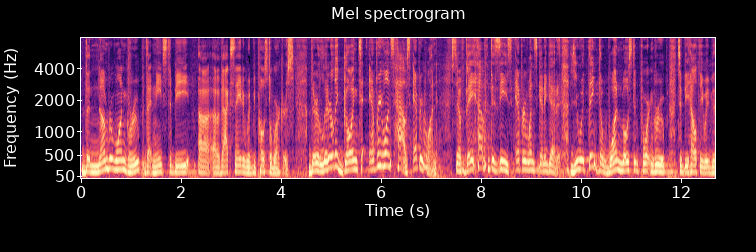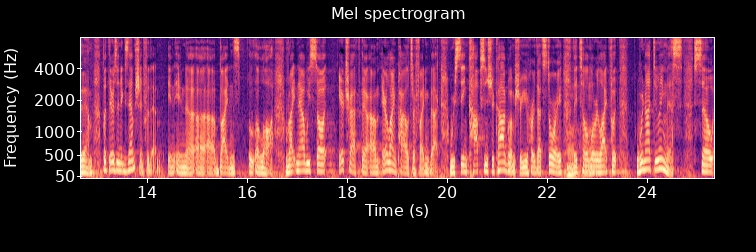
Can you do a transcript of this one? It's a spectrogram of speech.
the number one group that needs to be uh, uh, vaccinated would be postal workers. They're literally going to everyone's house, everyone. So if they have a disease, everyone's going to get it. You would think the one most important group to be healthy would be them, but there's an exemption for them in in uh, uh, Biden's uh, law. Right now, we saw air traffic, um, airline pilots are fighting back. We're seeing cops in Chicago. I'm sure you heard that story. They told mm-hmm. Lori Lightfoot, "We're not doing this." So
